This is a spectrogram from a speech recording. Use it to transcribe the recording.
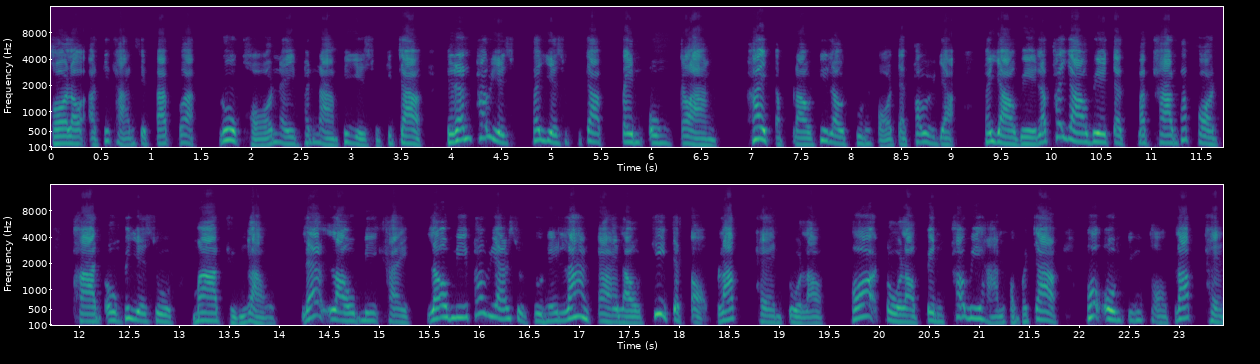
พอเราอธิษฐานเสร็จปั๊บว่าลูกขอในพระนามพระเยซูคริสต์เจ้าดังนั้นพระเยซูพระเยซูคริสต์เจ้าเป็นองค์กลางให้กับเราที่เราทูลขอแต่พระวิญญาพระยาเวและพระยาเวจะประทานพระพรผ่านองค์พระเยซูมาถึงเรา และเรามีใคร เรามีพระวิญญาณสุดอยู่ในร่างกายเราที่จะตอบรับแทนตัวเรา เพราะตัวเราเป็นพระวิหารของพระเจ้า พระองค์จึงตอบรับแทน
